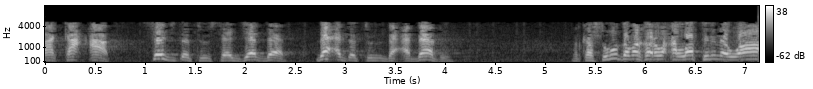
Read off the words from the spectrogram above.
rakacaad sajdatun sajadaad dacdatun dacdaad marka shuruudda marka hore waxaa loo tirinaya waa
